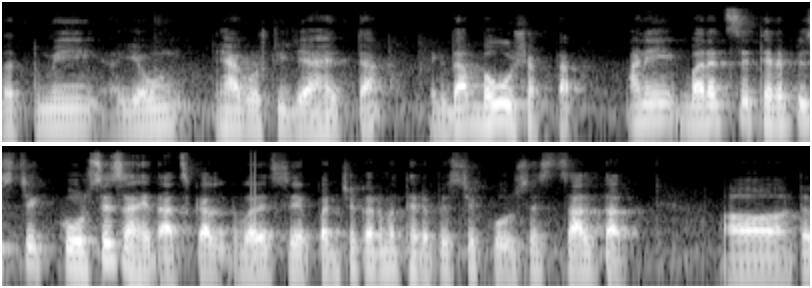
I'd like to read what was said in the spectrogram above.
तर तुम्ही येऊन ह्या गोष्टी ज्या आहेत त्या एकदा बघू शकता. आणि बरेचसे थेरपिस्टचे कोर्सेस आहेत आजकाल. बरेचसे पंचकर्म थेरपिस्टचे कोर्सेस चालतात. तर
